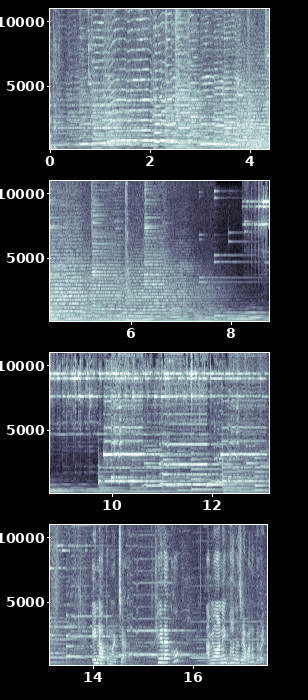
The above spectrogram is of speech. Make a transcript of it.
ওদিকে। এই নাও তোমার চা। খেয়ে দেখো, আমি অনেক ভালো চা বানাতে পারি।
